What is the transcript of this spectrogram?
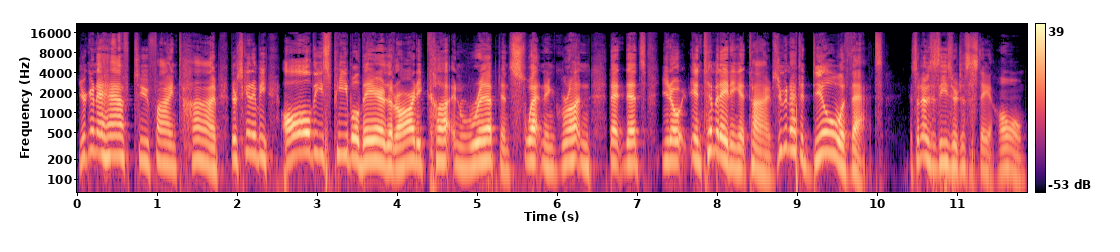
You're going to have to find time. There's going to be all these people there that are already cut and ripped and sweating and grunting that, that's, you know, intimidating at times. You're going to have to deal with that. And sometimes it's easier just to stay at home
